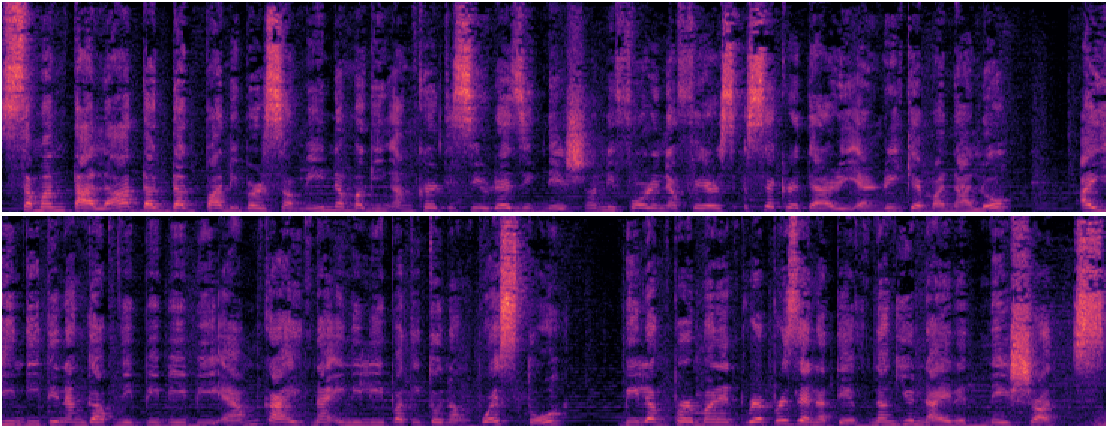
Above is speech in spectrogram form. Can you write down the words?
Samantala, dagdag pa ni Bersamin na maging ang courtesy resignation ni Foreign Affairs Secretary Enrique Manalo ay hindi tinanggap ni PBBM kahit na inilipat ito ng pwesto bilang permanent representative ng United Nations.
